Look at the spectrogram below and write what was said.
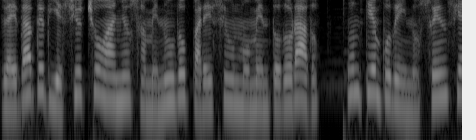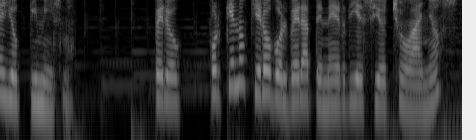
la edad de 18 años a menudo parece un momento dorado, un tiempo de inocencia y optimismo. Pero, ¿por qué no quiero volver a tener 18 años?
